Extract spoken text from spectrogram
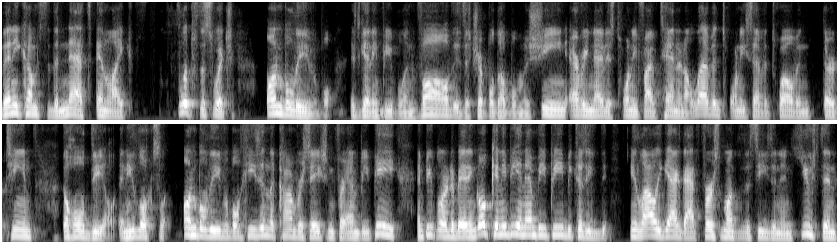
Then he comes to the Nets and like flips the switch. Unbelievable. Is getting people involved. It's a triple double machine. Every night is 25, 10, and 11, 27, 12, and 13 the whole deal. And he looks unbelievable. He's in the conversation for MVP, and people are debating, oh, can he be an MVP because he he lollygagged that first month of the season in Houston?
